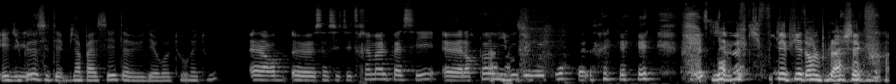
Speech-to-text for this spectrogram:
Et du coup, ça s'était bien passé? Tu avais eu des retours et tout? Alors, euh, ça s'était très mal passé. alors, pas au ah niveau des retours. La meuf qui fout les pieds dans le plat à chaque fois.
